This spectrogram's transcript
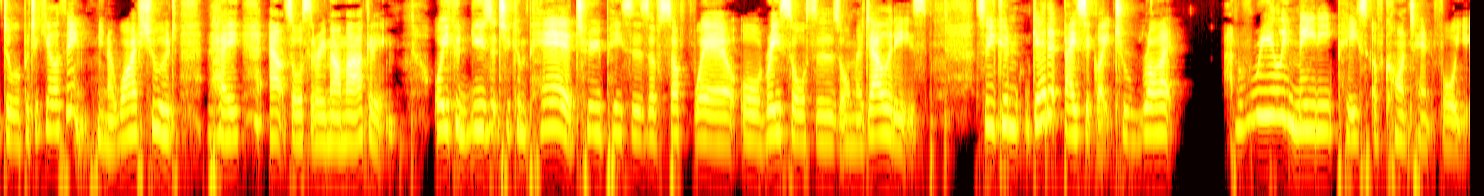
do a particular thing. You know, why should they outsource their email marketing? Or you could use it to compare two pieces of software or resources or modalities. So you can get it basically to write a really meaty piece of content for you.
